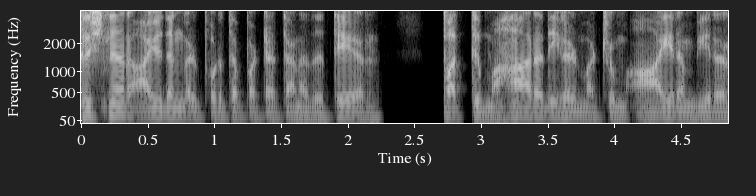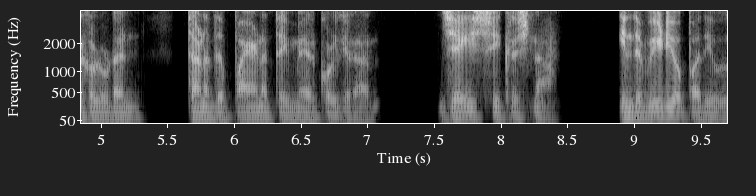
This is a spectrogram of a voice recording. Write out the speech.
கிருஷ்ணர் ஆயுதங்கள் பொருத்தப்பட்ட தனது தேர் பத்து மகாரதிகள் மற்றும் ஆயிரம் வீரர்களுடன் தனது பயணத்தை மேற்கொள்கிறார். ஜெய் ஸ்ரீ கிருஷ்ணா. இந்த வீடியோ பதிவு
